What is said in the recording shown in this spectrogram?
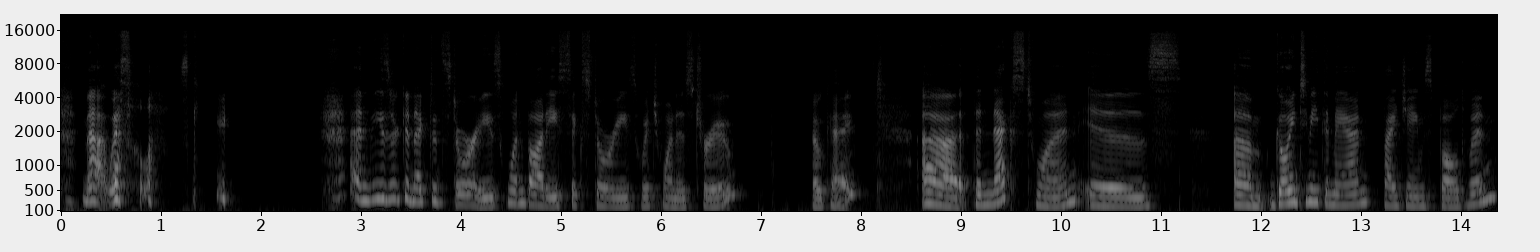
Matt Wesolowski. and these are connected stories. One body, six stories. Which one is true? Okay. Uh, the next one is um, Going to Meet the Man by James Baldwin.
